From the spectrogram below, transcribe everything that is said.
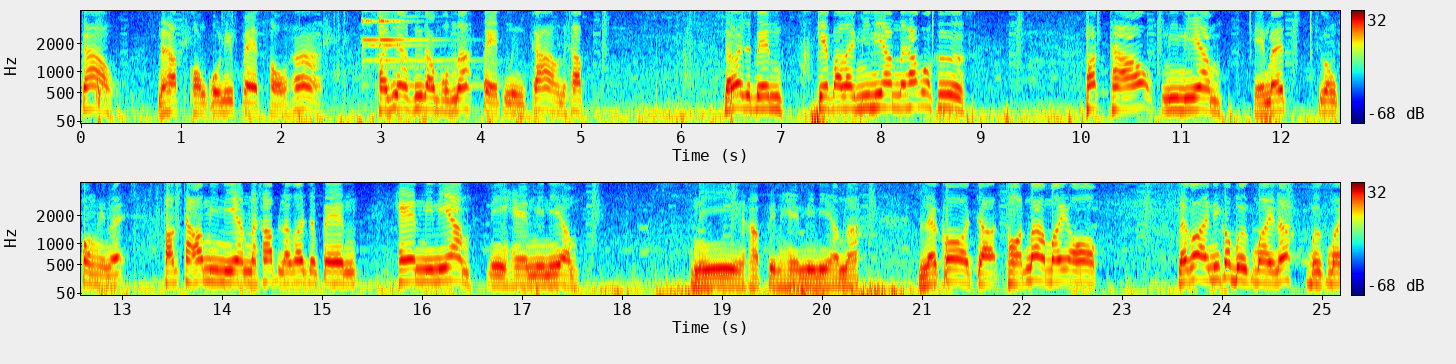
819 นะครับ ของโกนี825 ใครที่จะซื้อตามผมนะ 819 นะครับ แล้วก็จะเป็นเก็บอะไรมีเนียมนะครับก็คือ พักเท้ามีเนียม เห็นไหมกล้องกล้องเห็นไหมพักเท้ามีเนียมนะครับ แล้วก็จะเป็นแฮนด์มีเนียมนี่แฮนด์มีเนียมนี่นะครับเป็นแฮนด์มีเนียมนะ แล้วก็จะถอดหน้าไม้ออก แล้วก็อันนี้ก็เบิกใหม่นะเบิกใหม่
